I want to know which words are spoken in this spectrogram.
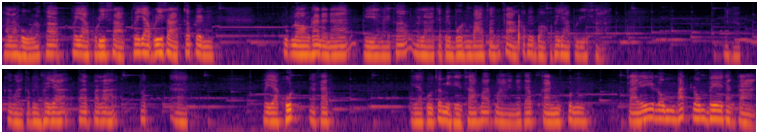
พระราหูแล้วก็พญาบริษัทพญาบริษัทก็เป็นลูกน้องท่านนะนะมีอะไรก็เวลาจะไปบนบานสันกล่าวก็ไปบอกกับพญาบริษัทนะครับข้างหลังก็เป็นพญาพระพระพระเอ่อพญาคุดนะครับพญาคุดก็มีสินทรัพย์มากมายนะครับ การคุณใสยลมพัดลมเพต่าง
